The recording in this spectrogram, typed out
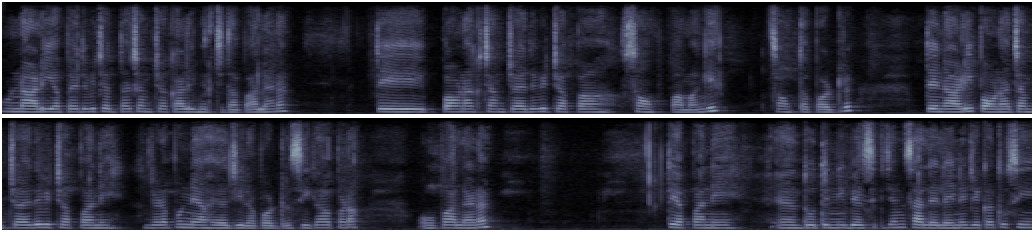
ਹੁਣ ਨਾਲ ਹੀ ਆਪਾਂ ਇਹਦੇ ਵਿੱਚ ਅੱਧਾ ਚਮਚਾ ਕਾਲੀ ਮਿਰਚ ਦਾ ਪਾ ਲੈਣਾ ਅਤੇ ਪੌਣਾ ਕੁ ਚਮਚਾ ਇਹਦੇ ਵਿੱਚ ਆਪਾਂ ਸੌਂਫ ਪਾਵਾਂਗੇ, ਸੌਂਫ ਦਾ ਪਾਊਡਰ ਅਤੇ ਨਾਲ ਹੀ ਪੌਣਾ ਚਮਚਾ ਇਹਦੇ ਵਿੱਚ ਆਪਾਂ ਨੇ ਜਿਹੜਾ ਭੁੰਨਿਆ ਹੋਇਆ ਜੀਰਾ ਪਾਊਡਰ ਸੀਗਾ ਆਪਣਾ, ਉਹ ਪਾ ਲੈਣਾ। ਤੇ ਆਪਾਂ ਨੇ ਦੋ ਤਿੰਨ ਹੀ ਬੇਸਿਕ ਜਿਹੇ ਮਸਾਲੇ ਲਏ ਨੇ ਜੇਕਰ ਤੁਸੀਂ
